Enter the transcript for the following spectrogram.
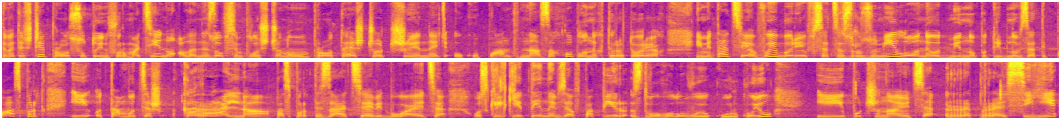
Давайте ще про суто інформаційну, але не зовсім площину. Про те, що чинить окупант на захоплених територіях. Імітація виборів, все це зрозуміло. Неодмінно потрібно взяти паспорт, і там оця ж каральна паспортизація відбувається, оскільки ти не взяв папір з двоголовою куркою, і починаються репресії,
